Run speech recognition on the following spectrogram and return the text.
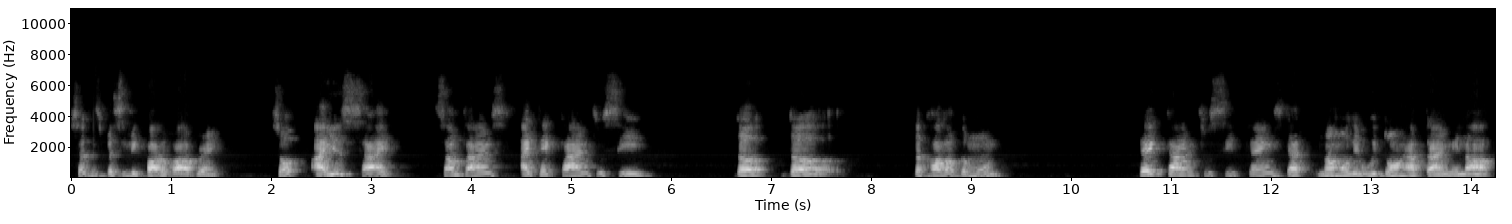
certain specific part of our brain. So I use sight. Sometimes I take time to see the the the color of the moon. Take time to see things that normally we don't have time in our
